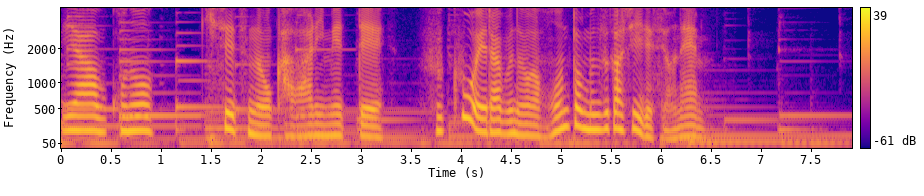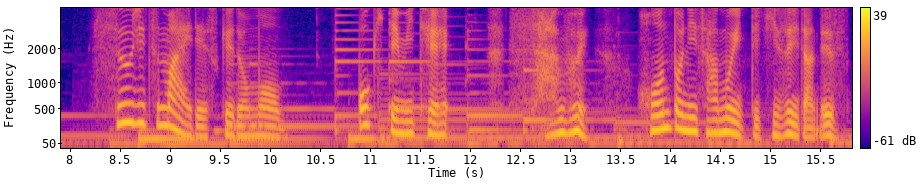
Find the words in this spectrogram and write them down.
いやこの季節の変わり目って服を選ぶのが本当難しいですよね。数日前ですけども起きてみて寒い。本当に寒いって気づいたんです。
